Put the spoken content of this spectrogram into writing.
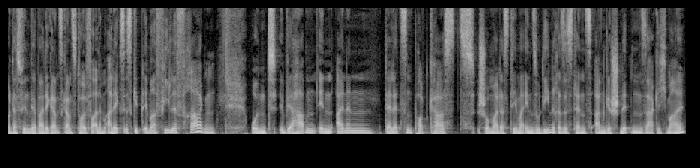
und das finden wir beide ganz, ganz toll, vor allem Alex, es gibt immer viele Fragen. Und wir haben in einen der letzten Podcasts schon mal das Thema Insulinresistenz angeschnitten, sag ich mal.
